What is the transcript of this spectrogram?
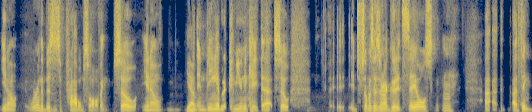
you know we're in the business of problem solving so you know Yep. And being able to communicate that. So if someone says they're not good at sales, mm, I, I think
